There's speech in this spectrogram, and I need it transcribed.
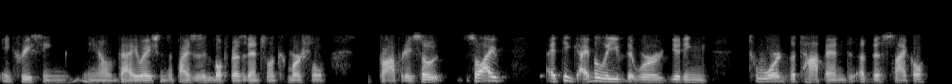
increasing, you know, valuations and prices in both residential and commercial property. So, so I, I think I believe that we're getting toward the top end of this cycle.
